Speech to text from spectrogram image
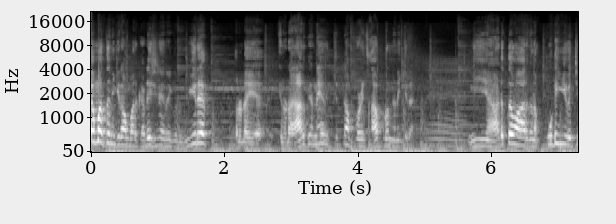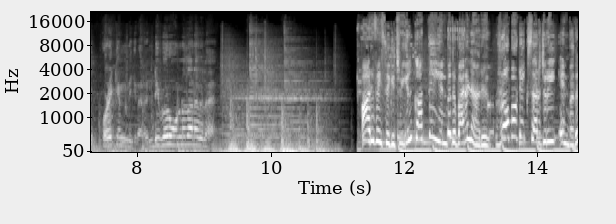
ஏமாத்த நிற்கிறான் பாரு கடைசி நேரம். உயிரே தன்னுடைய என்னோட ஆளுக்கனே திட்டா புழை சாப்பிடணும்னு நினைக்கிறேன். நீ அடுத்தவன் ஆர்கனை புடுங்கி வச்சு புழைக்கணும்னு நினைக்கிறேன். ரெண்டு பேரும் ஒன்று தானே இதில்? அறுவை சிகிச்சையில் கத்தை என்பது வரலாறு. ரோபோட்டிக் சர்ஜரி என்பது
